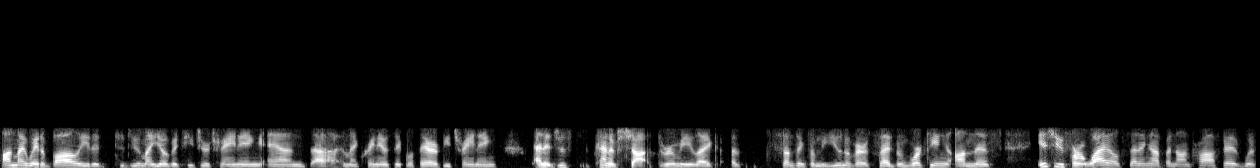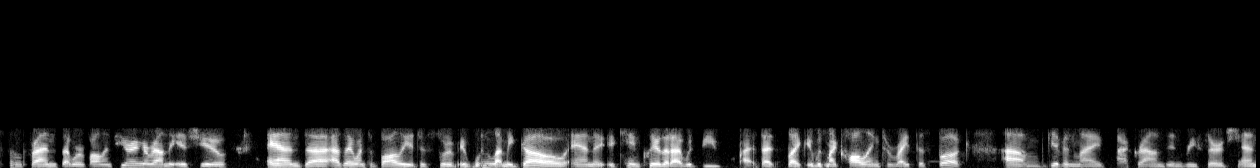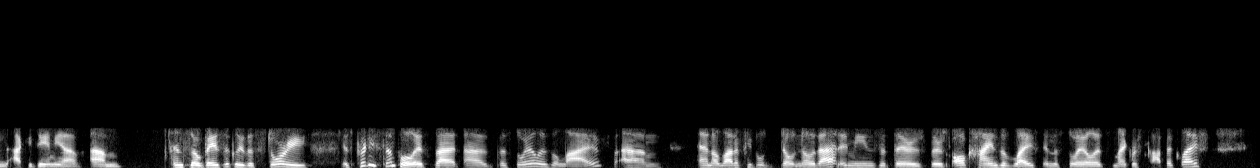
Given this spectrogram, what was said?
on my way to Bali to, to do my yoga teacher training and uh, my craniosacral therapy training, and it just kind of shot through me like a, something from the universe. So I'd been working on this issue for a while, setting up a nonprofit with some friends that were volunteering around the issue. And uh, as I went to Bali, it just sort of it wouldn't let me go, and it, it came clear that I would be uh, that like it was my calling to write this book, um, given my background in research and academia. Um, and so basically, the story is pretty simple. It's that uh, the soil is alive. Um, and a lot of people don't know that. It means that there's there's all kinds of life in the soil. It's microscopic life,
